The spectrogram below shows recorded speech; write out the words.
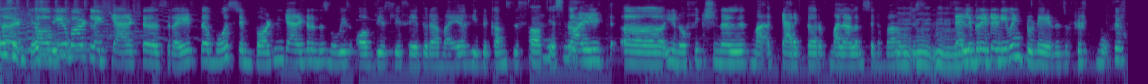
uh, talking about like characters right the most important character in this movie is obviously Setu Mayer. he becomes this Obviously. cult uh, you know fictional ma- character of malayalam cinema which is Mm, mm, mm. celebrated even today. There's a fifth fifth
